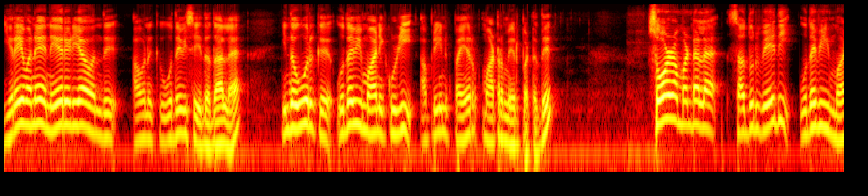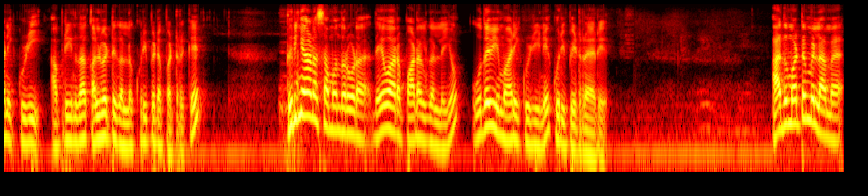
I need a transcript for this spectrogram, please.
இறைவனே நேரடியாக வந்து அவனுக்கு உதவி செய்ததால் இந்த ஊருக்கு உதவி மாணிக்குழி அப்படின்னு பெயர் மாற்றம் ஏற்பட்டது. சோழ மண்டல சதுர்வேதி உதவி மாணிக்குழி அப்படின்னு தான் கல்வெட்டுகளில் குறிப்பிடப்பட்டிருக்கு. திருஞான சம்பந்தரோட தேவார பாடல்கள்லையும் உதவி மாணிக்குழினே குறிப்பிடுறாரு. அது மட்டும் இல்லாமல்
